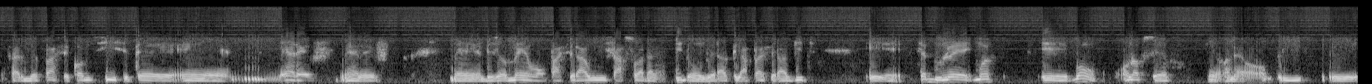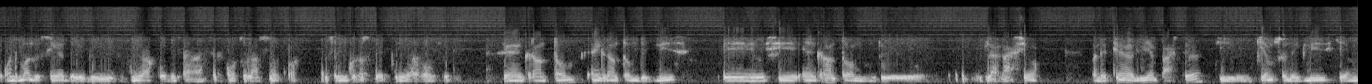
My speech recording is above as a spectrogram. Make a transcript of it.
On ne s'en remet pas. C'est comme si c'était un rêve. Mais désormais, on passera, oui, s'asseoir dans la vie, on verra que la place sera vide. Et cette douleur est immense. Et bon, on observe, on, prie, et on demande au Seigneur de, nous accorder sa, cette consolation. C'est une grosse fête que nous avons aujourd'hui. C'est un grand homme, un grand homme d'église et aussi un grand homme de, la nation. On était un lien pasteur qui, aime son église, qui aime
